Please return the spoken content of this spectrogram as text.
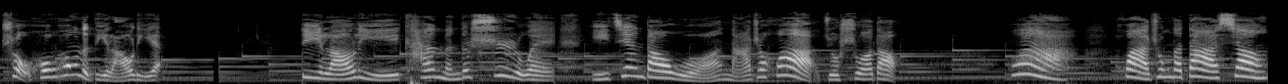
臭烘烘的地牢里。地牢里看门的侍卫一见到我拿着画，就说道：“哇，画中的大象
